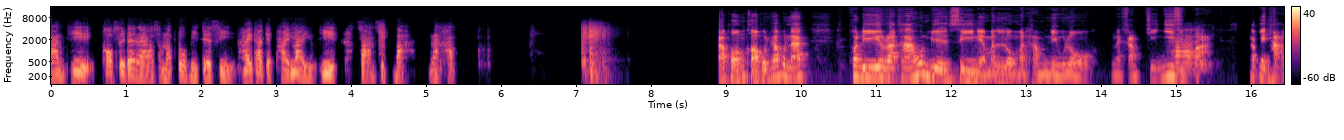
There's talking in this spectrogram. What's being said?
การที่เข้าซื้อได้แล้วสำหรับตัว BJC ให้ target price ใหม่อยู่ที่ 30 บาทนะครับ ครับผมขอบคุณครับคุณนัทพอดีราคาหุ้น BC เนี่ยมันลงมาทำนิวโลนะครับที่ 20ใช่บาท ถ้าไปถาม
